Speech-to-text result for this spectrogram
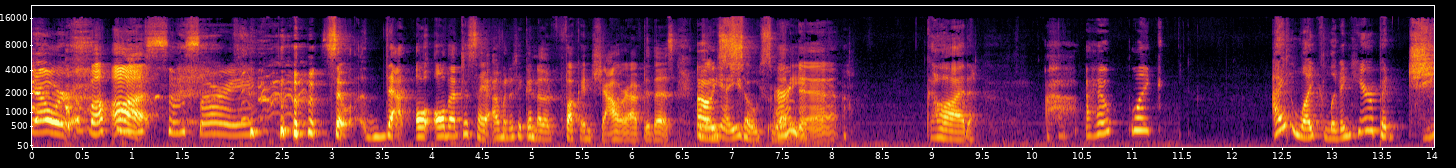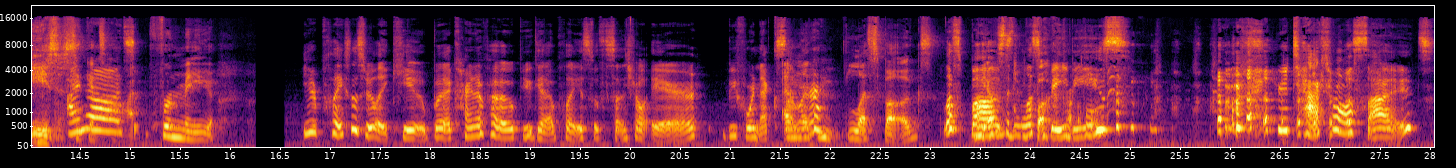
shower. I'm I'm hot." so sorry. so that all, all that to say, I'm gonna take another fucking shower after this. Oh I'm yeah, you so earned sweaty. it. God, I hope like I like living here, but Jesus, I it know, gets hot it's- for me. Your place is really cute, but I kind of hope you get a place with central air before next summer. And like less bugs. less bugs, less bug babies. You're attacked from all sides.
